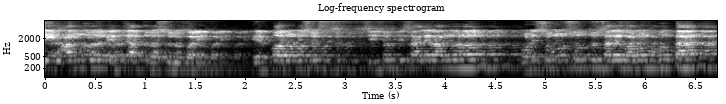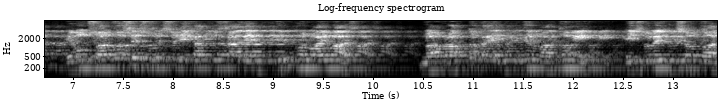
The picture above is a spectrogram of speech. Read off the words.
এই আন্দোলনের যাত্রা শুরু করে। এরপর উনিশশো ছেষট্টি সালের আন্দোলন, উনিশশো উনসত্তর সালে গণঅভ্যুত্থান এবং সর্বশেষ উনিশশো একাত্তর সালের দীর্ঘ নয় মাস নব রক্তকারী যুদ্ধের মাধ্যমে এই ষোলোই ডিসেম্বর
